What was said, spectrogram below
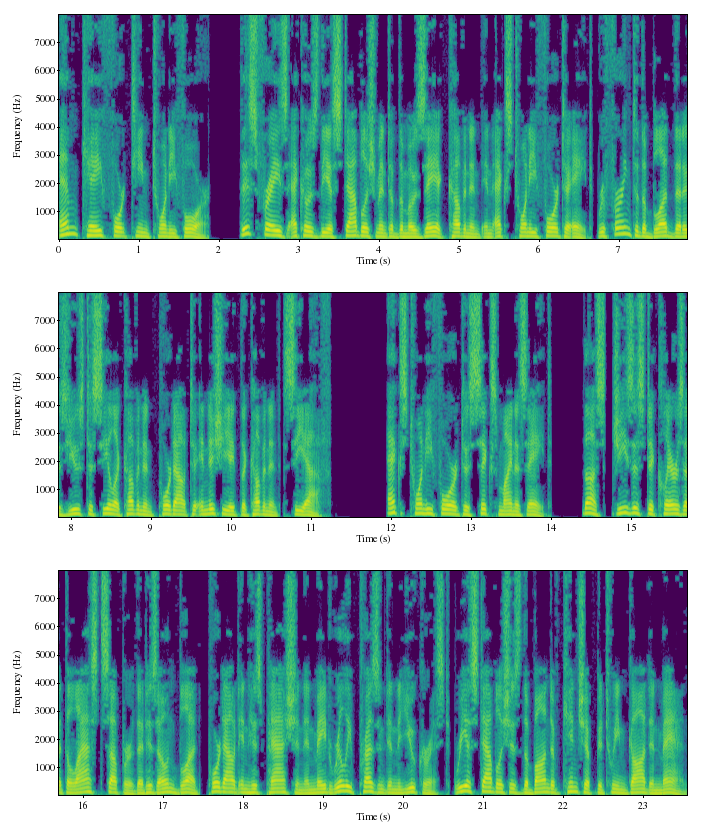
Mk 14:24. This phrase echoes the establishment of the Mosaic covenant in X 24-8, referring to the blood that is used to seal a covenant poured out to initiate the covenant cf. X 24 to 6-8. Thus, Jesus declares at the Last Supper that his own blood, poured out in his Passion and made really present in the Eucharist, re-establishes the bond of kinship between God and man.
